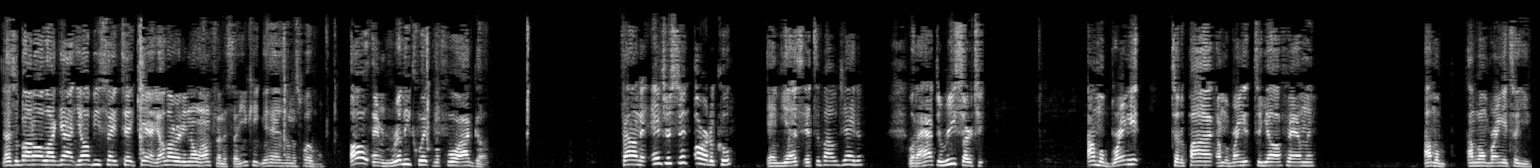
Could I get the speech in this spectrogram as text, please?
that's about all I got. Y'all be safe. Take care. Y'all already know what I'm finna say. You keep your heads on the swivel. Oh, and really quick before I go, found an interesting article, and yes, it's about Jada, but I have to research it. I'm gonna bring it to the pod. I'm gonna bring it to y'all family. I'm gonna I'm gonna bring it to you,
